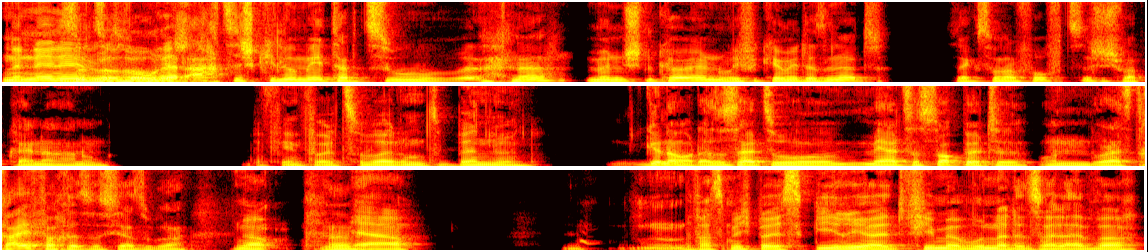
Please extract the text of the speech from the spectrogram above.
Nee, nee, nee, so, so, hast so auch recht. 180 Kilometer zu ne? München, Köln. Wie viele Kilometer sind das? 650? Ich habe keine Ahnung. Auf jeden Fall zu weit, um zu pendeln. Genau, das ist halt so mehr als das Doppelte. Und, oder das Dreifache ist es ja sogar. Ja. Ne? Ja. Was mich bei Skiri halt viel mehr wundert, ist halt einfach,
